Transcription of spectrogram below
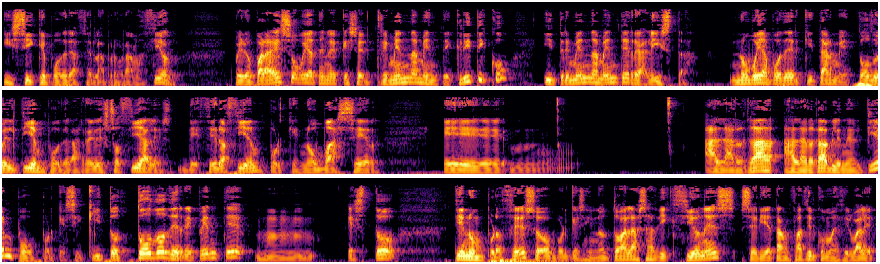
y sí que podré hacer la programación. Pero para eso voy a tener que ser tremendamente crítico y tremendamente realista. No voy a poder quitarme todo el tiempo de las redes sociales de 0 a 100 porque no va a ser eh, alargable en el tiempo. Porque si quito todo de repente, mm, esto tiene un proceso, porque si no todas las adicciones sería tan fácil como decir, vale,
